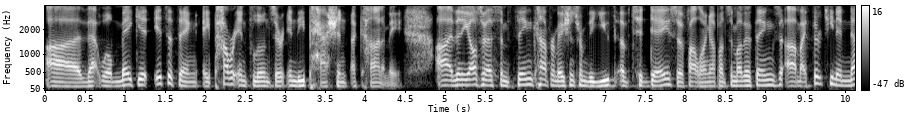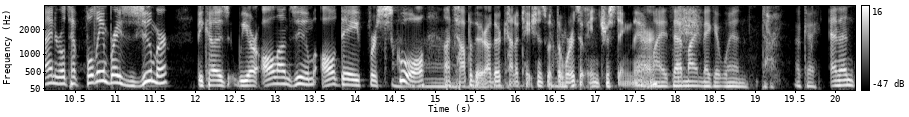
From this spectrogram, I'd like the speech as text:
uh, that will make it, it's a thing, a power influencer in the passion economy. Uh, then he also has some thing confirmations from the youth of today. So following up on some other things, uh, my 13 and 9 year olds have fully embraced Zoomer because we are all on Zoom all day for school, on top of their other connotations with the word. So interesting there. That might, that might make it win. Darn. Okay. And then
